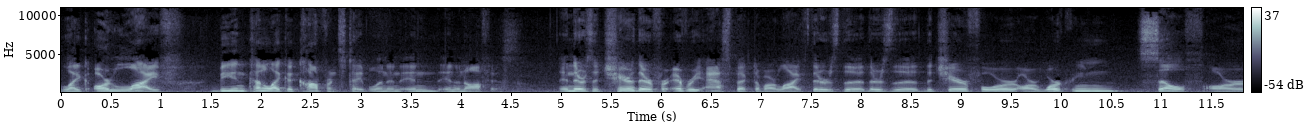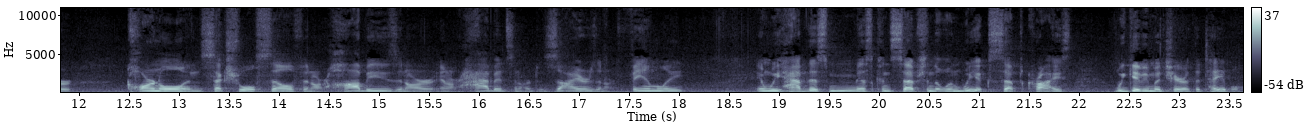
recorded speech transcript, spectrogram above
like our life being kind of like a conference table in an, in, in an office. And there's a chair there for every aspect of our life. There's the, there's the, the chair for our working self, our carnal and sexual self, and our hobbies, and our, and our habits, and our desires, and our family. And we have this misconception that when we accept Christ, we give him a chair at the table.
